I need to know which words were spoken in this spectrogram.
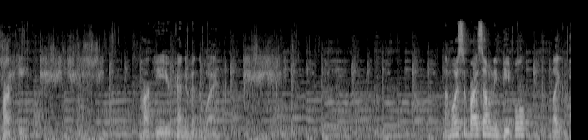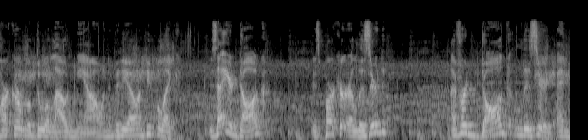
Parky. Parky, you're kind of in the way. I'm always surprised how many people, like Parker will do a loud meow in a video and people like, is that your dog? Is Parker a lizard? I've heard dog, lizard, and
